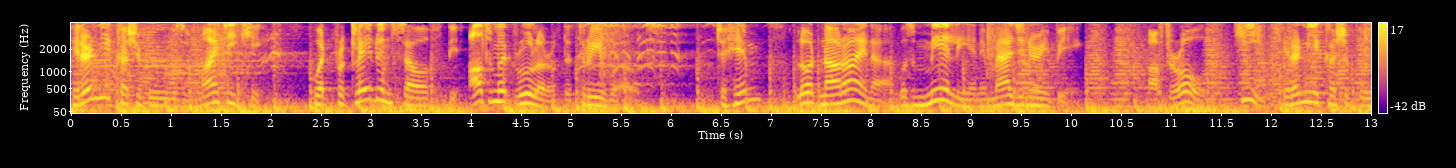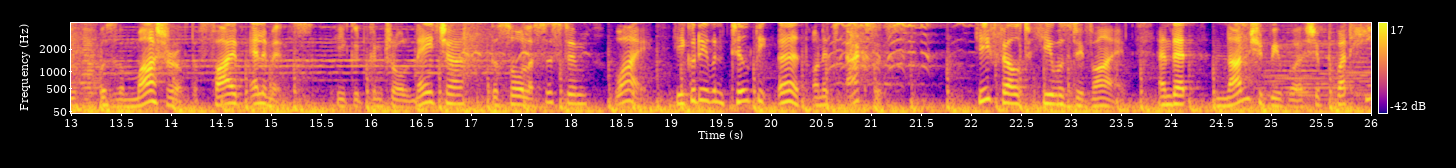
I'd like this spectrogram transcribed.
Hiranyakashipu was a mighty king who had proclaimed himself the ultimate ruler of the three worlds. To him, Lord Narayana was merely an imaginary being. After all, he, Hiranyakashipu, was the master of the five elements. He could control nature, the solar system. Why? He could even tilt the earth on its axis. He felt he was divine and that none should be worshipped but he,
